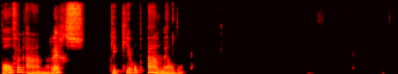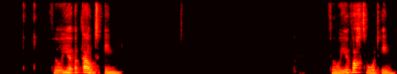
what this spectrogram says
Bovenaan rechts klik je op Aanmelden. Vul je account in. Vul je wachtwoord in.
